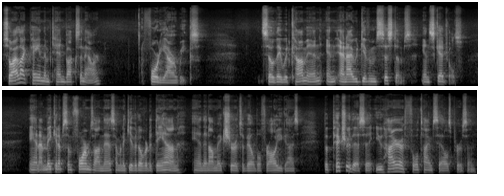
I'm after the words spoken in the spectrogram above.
So I like paying them 10 bucks an hour, 40 hour weeks. So they would come in and, and I would give them systems and schedules and I'm making up some forms on this. I'm going to give it over to Dan, and then I'll make sure it's available for all you guys. But picture this you hire a full time salesperson.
